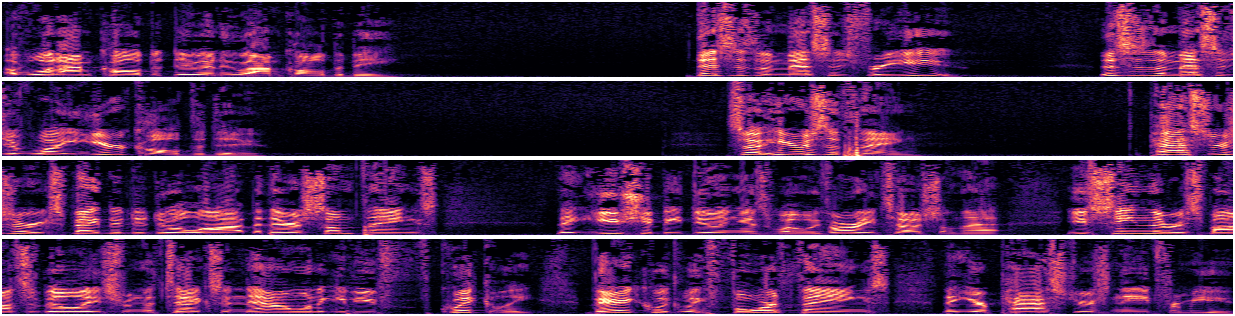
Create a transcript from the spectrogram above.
of what I'm called to do and who I'm called to be. This is a message for you. This is a message of what you're called to do. So here's the thing pastors are expected to do a lot, but there are some things that you should be doing as well. We've already touched on that. You've seen the responsibilities from the text, and now I want to give you quickly, very quickly, four things that your pastors need from you.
